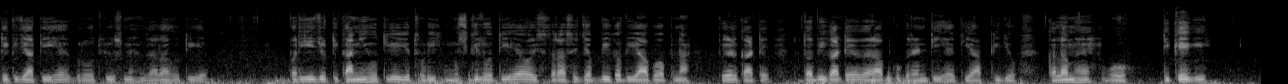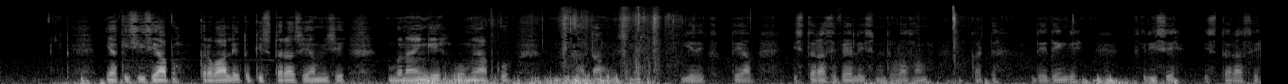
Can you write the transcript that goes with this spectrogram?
टिक जाती है ग्रोथ भी उसमें ज़्यादा होती है। पर ये जो टिकानी होती है, ये थोड़ी मुश्किल होती है और इस तरह से जब भी कभी आप अपना पेड़ काटे तो तभी काटे अगर आपको गारंटी है कि आपकी जो कलम है, वो टिकेगी। या किसी से आप करवा ले तो किस तरह से हम इसे बनाएँगे, वो मैं आपको दिखाता हूँ इसमें। ये देख सकते आप, इस तरह से पहले इसमें थोड़ा सा हम कट दे देंगे, फिर इसे इस तरह से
